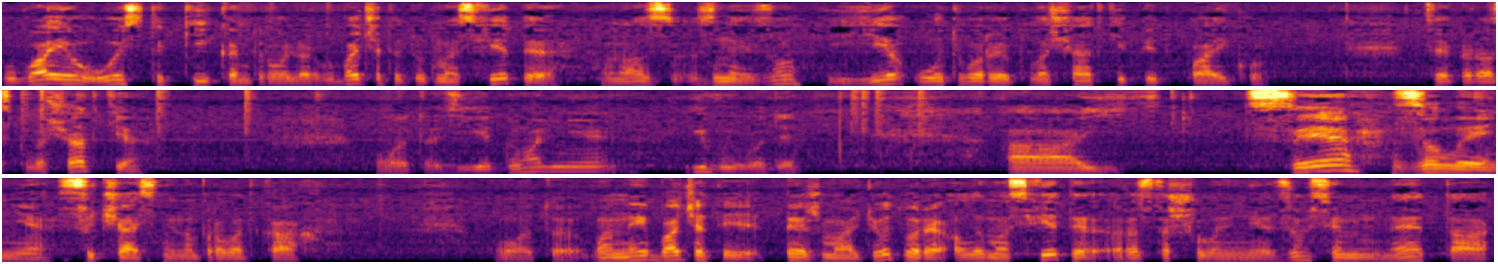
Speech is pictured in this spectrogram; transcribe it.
Буває ось такий контролер. Ви бачите, тут масфети у нас знизу є отвори площадки під пайку. Це якраз площадки, От, з'єднувальні і виводи. Це зелені, сучасні на проводках. От, вони, бачите, теж мають отвори, але мосфети розташовані зовсім не так.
